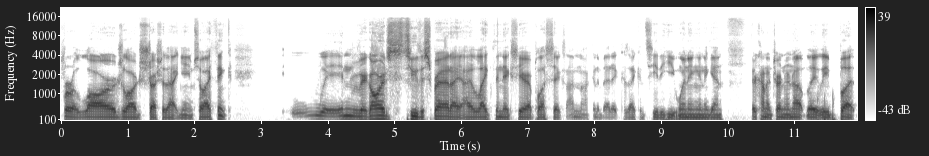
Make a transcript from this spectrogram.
for a large, large stretch of that game. So I think in regards to the spread, I, I, like the Knicks here at plus six. I'm not going to bet it because I could see the Heat winning, and again, they're kind of turning up lately. But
